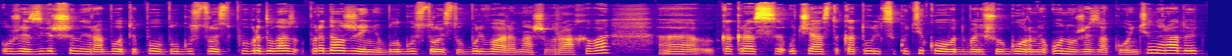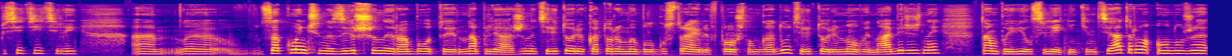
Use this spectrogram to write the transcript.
уже завершены работы по благоустройству, по продолжению благоустройства бульвара нашего Рахова. Э, как раз участок от улицы Кутикова до Большой Горной, он уже закончен радует посетителей. Э, закончены, завершены работы на пляже, на территорию, которую мы благоустраивали в прошлом году, территорию Новой набережной. Там появился летний кинотеатр, он уже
